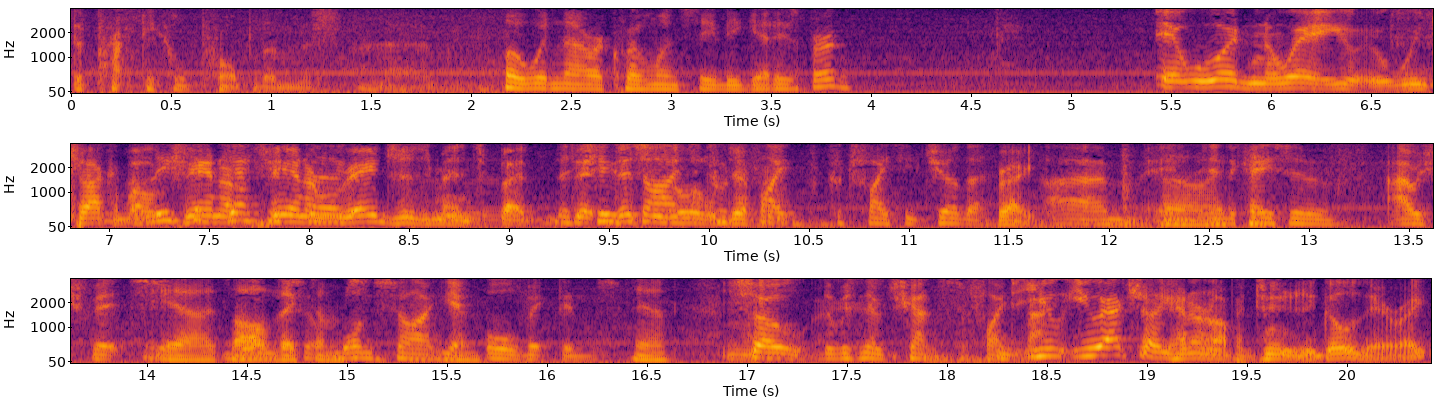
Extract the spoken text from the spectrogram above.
the practical problems. Um, Well, wouldn't our equivalency be Gettysburg? It would, in a way. We talk about least at phantom, phantom Gettysburg, regiments, but the th- two this is a sides little could different. fight could fight each other. Right. Um, in Oh, in the see. case of Auschwitz, Yeah, it's all one victims. one side, yeah, Mhm. all victims. Yeah. So there was no chance to fight back. you you actually had an opportunity to go there, right?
